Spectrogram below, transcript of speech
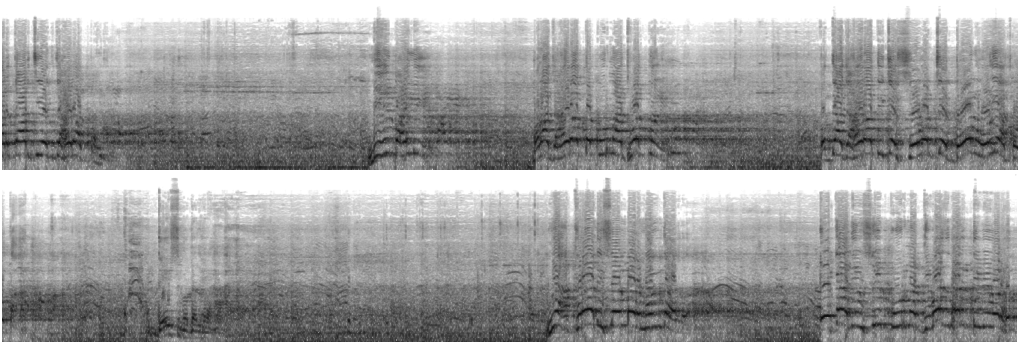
सरकारची एक जाहिरात पाहिली. मीही पाहिली. मला जाहिरात तर पूर्ण आठवत नाही. पण त्या जाहिरातीचे शेवटचे दोन ओळी आठवतात. देश बदल रहा मी अकरा डिसेंबर नंतर एका दिवशी पूर्ण दिवसभर टीव्हीवर होतो.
